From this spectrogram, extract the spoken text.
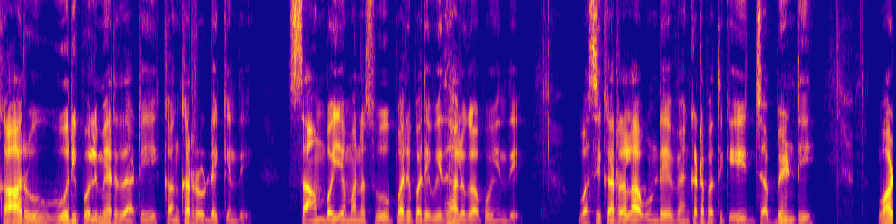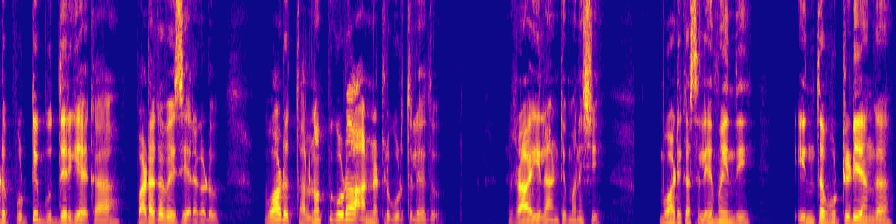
కారు ఊరి పొలిమేర దాటి కంకర రోడ్డెక్కింది. సాంబయ్య మనసు పరిపరి విధాలుగా పోయింది. వసికర్రలా ఉండే వెంకటపతికి జబ్బేంటి? వాడు పుట్టి బుద్ధిరిగాక పడక వేసి ఎరగడు. వాడు తలనొప్పి కూడా అన్నట్లు గుర్తులేదు. రాయిలాంటి మనిషి. వాడికసలేమైంది? ఇంత బుట్టిడియంగా.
